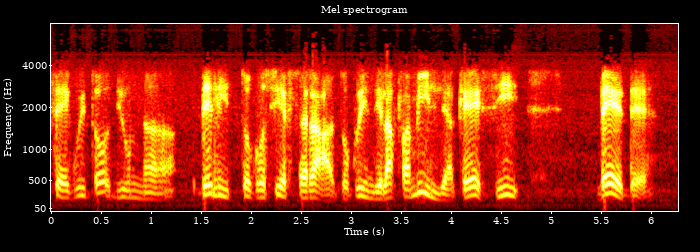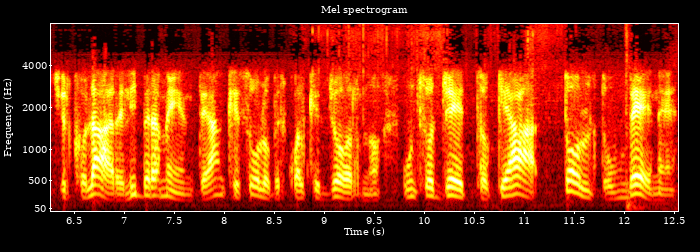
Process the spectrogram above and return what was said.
seguito di un eh, delitto così efferrato, quindi la famiglia che si vede circolare liberamente anche solo per qualche giorno un soggetto che ha tolto un bene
